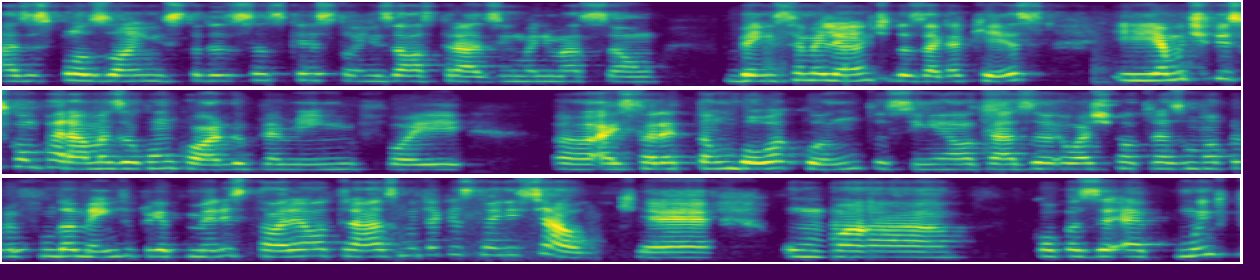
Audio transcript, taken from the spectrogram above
as explosões, todas essas questões, elas trazem uma animação bem semelhante das HQs. E é muito difícil comparar, mas eu concordo. Para mim, foi uh, a história é tão boa quanto, assim, ela traz, eu acho que ela traz um aprofundamento, porque a primeira história ela traz muita questão inicial, que é uma é muito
